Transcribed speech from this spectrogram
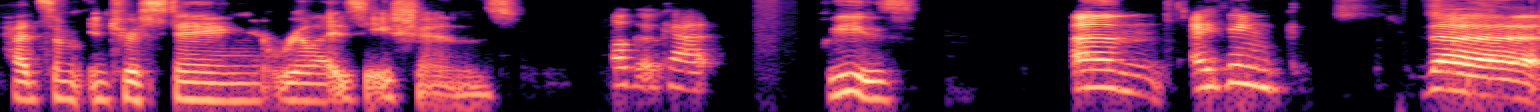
had some interesting realizations. I'll go, Kat. Please. Um, I think the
